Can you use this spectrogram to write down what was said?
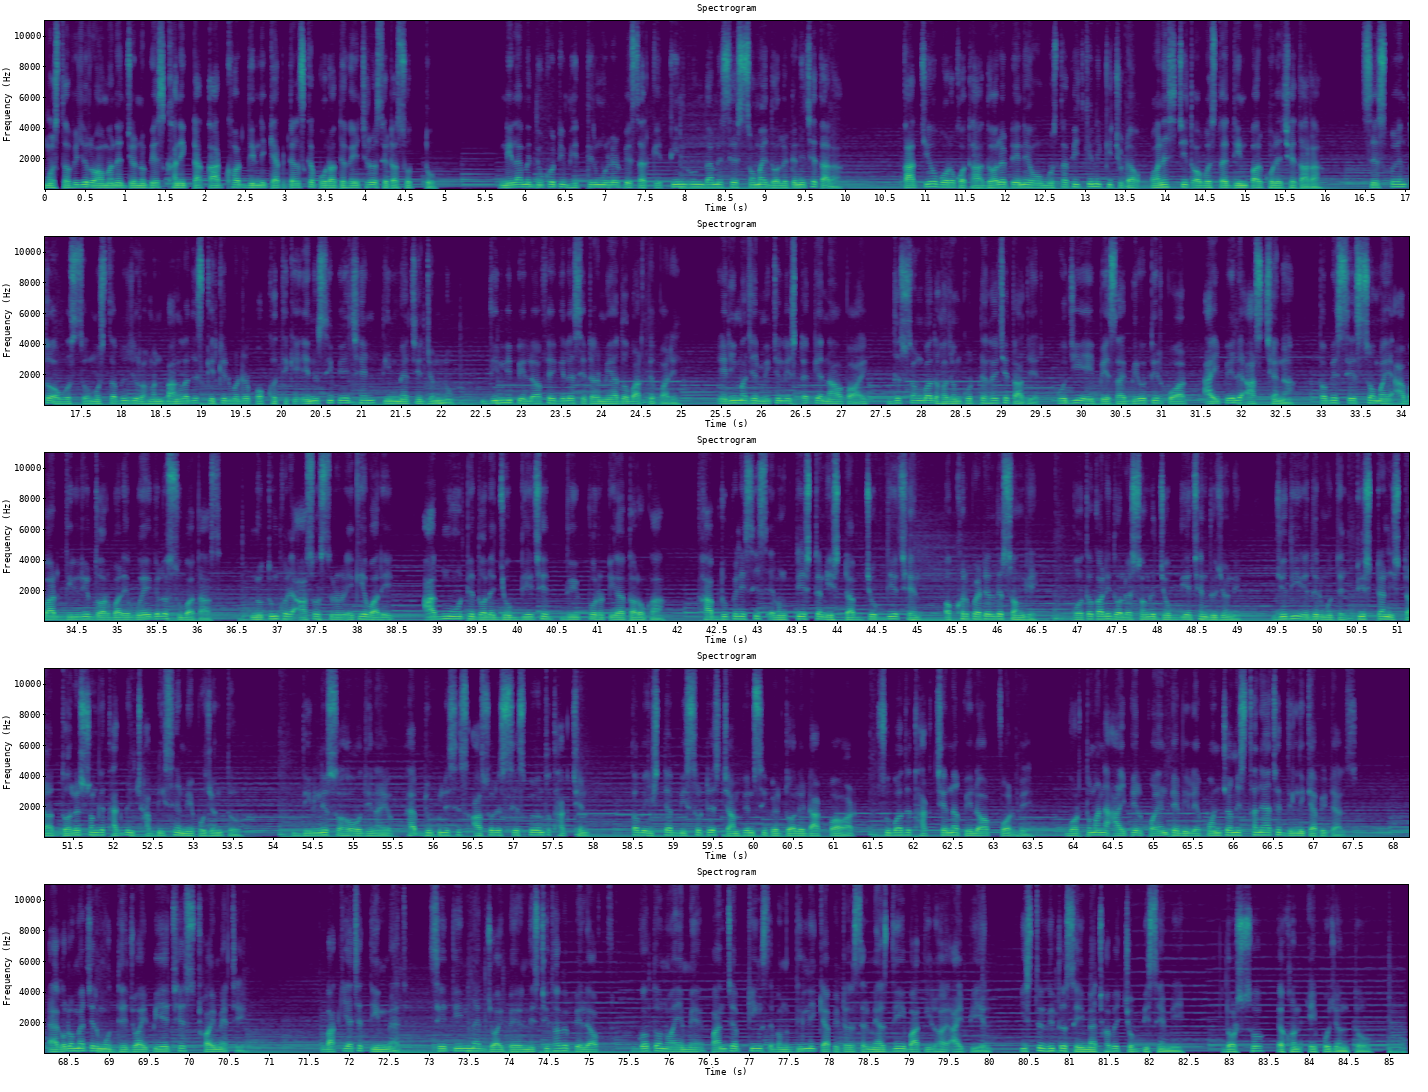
মোস্তাফিজুর রহমানের জন্য বেশ খানিকটা কাঠখড় দিল্লি ক্যাপিটালসকে পোড়াতে হয়েছিল, সেটা সত্য। নিলামে দু কোটি ভিত্তির মূল্যের পেসারকে তিন গুণ দামে শেষ সময় দলে টেনেছে তারা। তার চেয়েও বড় কথা, দলে টেনেও মুস্তাফিজকে নিয়ে কিছুটা অনিশ্চিত অবস্থায় দিন পার করেছে তারা। শেষ পর্যন্ত অবশ্য মুস্তাফিজুর রহমান বাংলাদেশ ক্রিকেট বোর্ডের পক্ষ থেকে এনওসি পেয়েছেন তিন ম্যাচের জন্য। দিল্লি প্লে অফে গেলে সেটার মেয়াদও বাড়তে পারে। এরই মাঝে মিচেল স্টাককে না পাওয়ায় দুঃসংবাদ হজম করতে হয়েছে তাদের। ওজি এই পেশায় বিরতির পর আইপিএলে আসছে না। তবে শেষ সময় আবার দিল্লির দরবারে বয়ে গেল সুবাতাস। নতুন করে আসর একেবারে আগ মুহূর্তে দলে যোগ দিয়েছে দুই প্রোটিয়া তারকা। ফাফ ডুপেলিসিস এবং ক্রিস্টান স্টাফ যোগ দিয়েছেন অক্ষর প্যাটেলদের সঙ্গে। গতকালই দলের সঙ্গে যোগ দিয়েছেন দুজনে। যদি এদের মধ্যে ক্রিস্টান স্টার দলের সঙ্গে থাকবেন ছাব্বিশে মে পর্যন্ত। দিল্লির সহ অধিনায়ক ফ্যাব ডুপ্লিসিস আসরের শেষ পর্যন্ত থাকছেন, তবে স্টাফ বিশ্ব টেস্ট চ্যাম্পিয়নশিপের দলে ডাক পাওয়ার সুবাদে থাকছেন না প্লে অফ পর্বে। বর্তমানে আইপিএল পয়েন্ট টেবিলে পঞ্চম স্থানে আছে দিল্লি ক্যাপিটালস। এগারো ম্যাচের মধ্যে জয় পেয়েছে ছয় ম্যাচে। বাকি আছে তিন ম্যাচ। সেই তিন ম্যাচ জয় পেয়ে নিশ্চিত হবে প্লে অফ। গত নয় মে পাঞ্জাব কিংস এবং দিল্লি ক্যাপিটালসের ম্যাচ দিয়েই বাতিল হয় আইপিএল। স্থগিত সেই ম্যাচ হবে চব্বিশে মে। দর্শক এখন এই পর্যন্ত।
